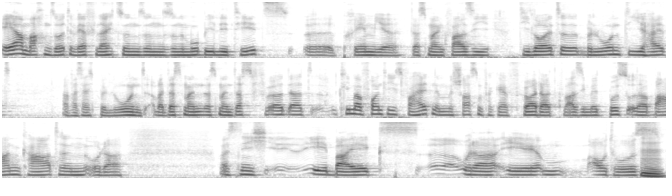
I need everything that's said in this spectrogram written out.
eher machen sollte, wäre vielleicht so, so, so eine Mobilitätsprämie, äh, dass man quasi die Leute belohnt, die halt, ah, was heißt belohnt, aber dass man, dass man das fördert, klimafreundliches Verhalten im Straßenverkehr fördert, quasi mit Bus- oder Bahnkarten oder weiß nicht, E-Bikes äh, oder Autos, Mhm.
